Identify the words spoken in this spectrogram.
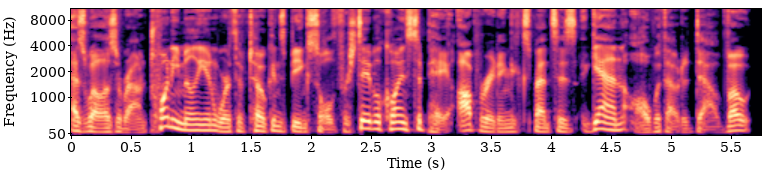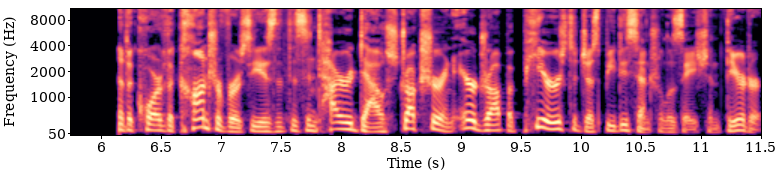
as well as around 20 million worth of tokens being sold for stablecoins to pay operating expenses, again, all without a DAO vote. Now, the core of the controversy is that this entire DAO structure and airdrop appears to just be decentralization theater.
